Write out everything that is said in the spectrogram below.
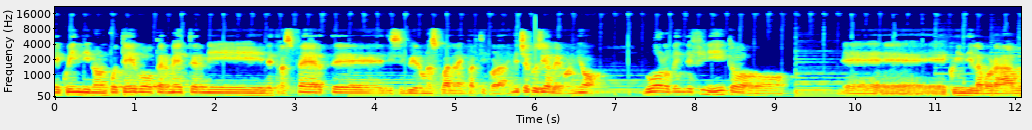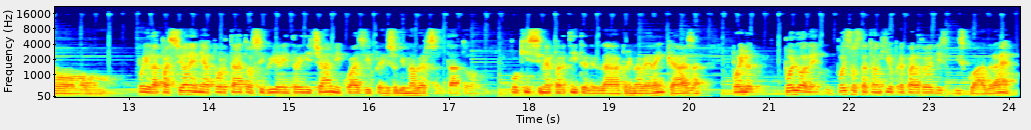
e quindi non potevo permettermi le trasferte di seguire una squadra in particolare. Invece così avevo il mio ruolo ben definito e quindi lavoravo. Poi la passione mi ha portato a seguire in 13 anni quasi penso di non aver saltato pochissime partite della primavera in casa. Poi, lo, poi, lo, poi sono stato anch'io preparatore di, di squadra, eh,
